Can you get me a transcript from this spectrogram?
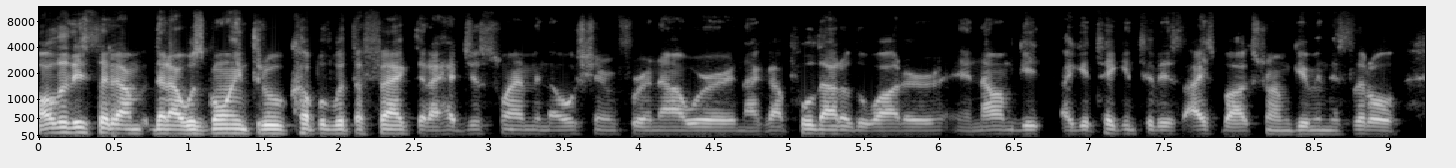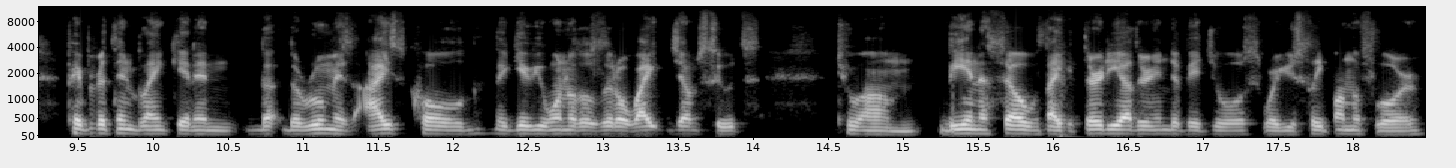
all of this that I'm that I was going through, coupled with the fact that I had just swam in the ocean for an hour and I got pulled out of the water, and now I'm get I get taken to this ice box where I'm given this little paper thin blanket, and the, the room is ice cold. They give you one of those little white jumpsuits to um be in a cell with like 30 other individuals where you sleep on the floor.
